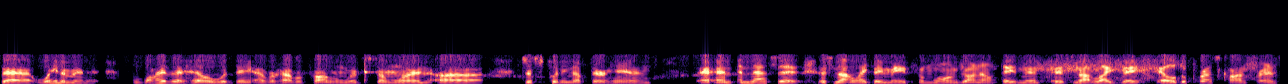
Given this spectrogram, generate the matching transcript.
that. Wait a minute, why the hell would they ever have a problem with someone uh, just putting up their hands? And, and that's it. It's not like they made some long drawn out statement. It's not like they held a press conference.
